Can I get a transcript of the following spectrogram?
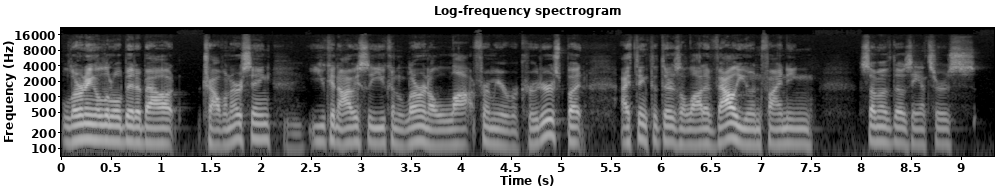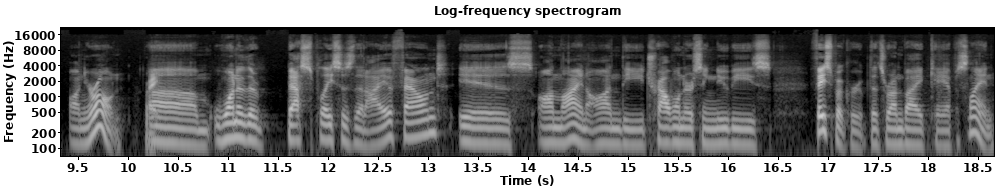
learning a little bit about travel nursing. You can obviously you can learn a lot from your recruiters, but I think that there's a lot of value in finding some of those answers on your own. Right. Um, one of the best places that I have found is online on the Travel Nursing Newbies Facebook group that's run by Kay Epis Lane.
